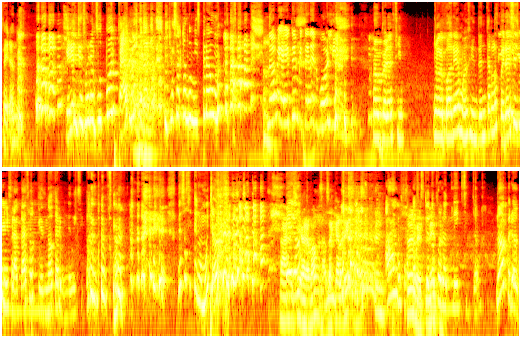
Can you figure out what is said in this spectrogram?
pero no. Querían que fuera en fútbol, y yo sacando mis traumas. No, amiga, yo te invité en el boli. No, pero sí. No, podríamos intentarlo, pero ese es mi fracaso que no terminé en éxito. Entonces, de eso sí tengo mucho. Ah, Pero- sí, ahora vamos a sacar de eso. Ah, los Soy fracasos que no fueron éxito. No, pero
